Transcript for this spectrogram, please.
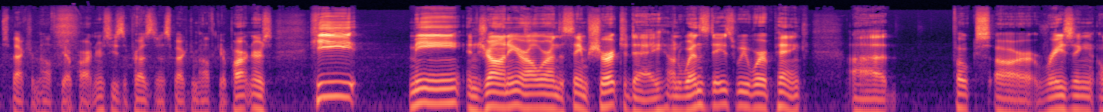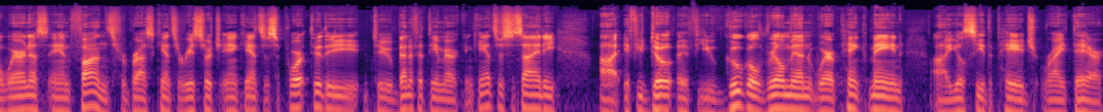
spectrum healthcare partners. He's the president of spectrum healthcare partners. He me and johnny are all wearing the same shirt today. On wednesdays we wear pink. Uh, folks are raising awareness and funds for breast cancer research and cancer support through the to benefit the American Cancer Society. Uh, if you do, if you Google "Real Men Wear Pink Maine," uh, you'll see the page right there,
